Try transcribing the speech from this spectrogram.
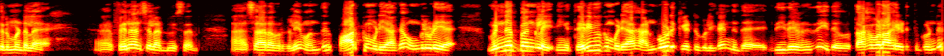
திருமண்டல ஃபினான்சியல் அட்வைசர் சார் அவர்களையும் வந்து பார்க்கும்படியாக உங்களுடைய விண்ணப்பங்களை நீங்கள் தெரிவிக்கும்படியாக அன்போடு கேட்டுக்கொள்கிறேன். இந்த இதை வந்து இது தகவலாக எடுத்துக்கொண்டு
